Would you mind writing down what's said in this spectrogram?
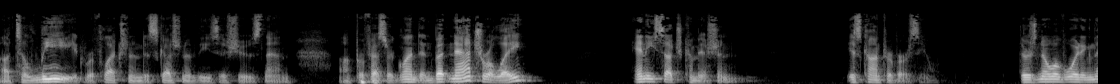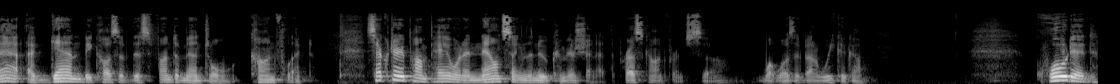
uh, to lead reflection and discussion of these issues than uh, Professor Glendon. But naturally, any such commission is controversial. There's no avoiding that, again, because of this fundamental conflict. Secretary Pompeo, in announcing the new commission at the press conference, uh, what was it, about a week ago, quoted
